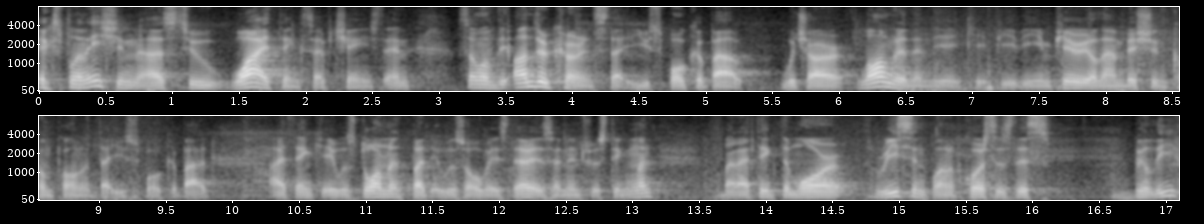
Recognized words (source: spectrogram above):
explanation as to why things have changed. And some of the undercurrents that you spoke about, which are longer than the AKP, the imperial ambition component that you spoke about, I think it was dormant, but it was always there, is an interesting one. But I think the more recent one, of course, is this belief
